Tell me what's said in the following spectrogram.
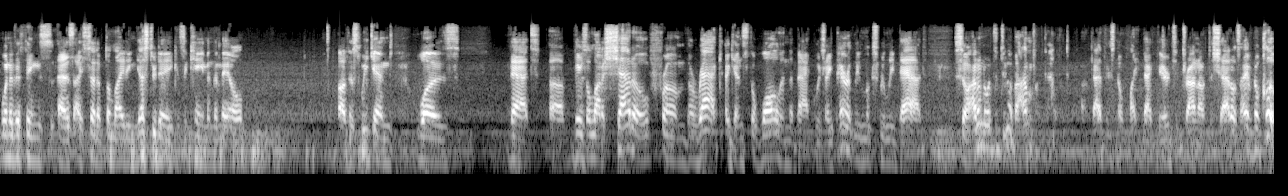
One of the things as I set up the lighting yesterday, because it came in the mail uh, this weekend, was that uh, there's a lot of shadow from the rack against the wall in the back, which apparently looks really bad. So I don't know what to do about it About that. There's no light back there to drown out the shadows. I have no clue.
